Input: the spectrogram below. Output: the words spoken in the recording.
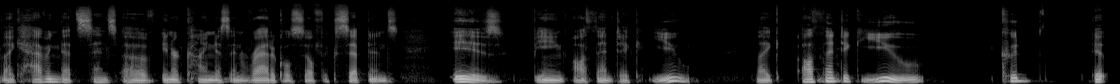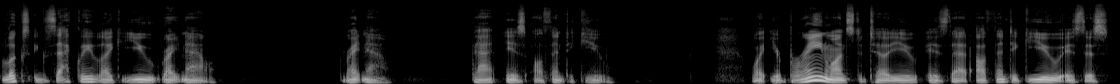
like having that sense of inner kindness and radical self acceptance is being authentic you. Like authentic you could, it looks exactly like you right now. Right now. That is authentic you. What your brain wants to tell you is that authentic you is this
